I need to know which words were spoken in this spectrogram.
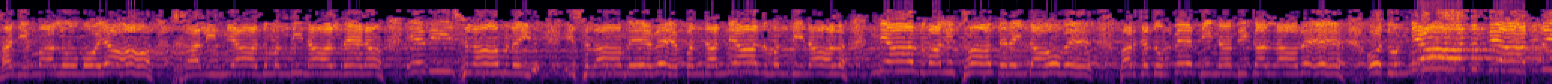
ہاں جی معلوم ہویا، خالی نیاز مندی نال رہنا، اے بھی اسلام نہیں۔ اسلام اے وے بندہ نیاز مندی نال، نیاز والی تھان تے رہندا ہوے پر جدوں بے دینا دی گل آوے او نیاز تے آتی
